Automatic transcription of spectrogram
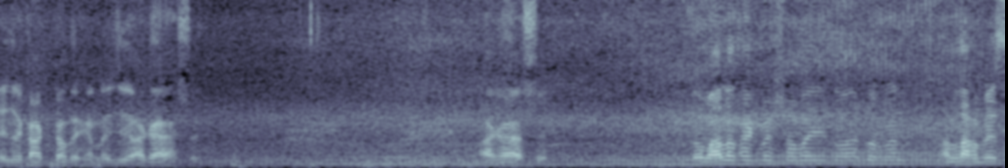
এই যে কাকটা দেখেন, এই যে আগায় আসে। আগায় আসে। তো ভালো থাকবেন সবাই দোয়া করবেন। আল্লাহ হাফেজ।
